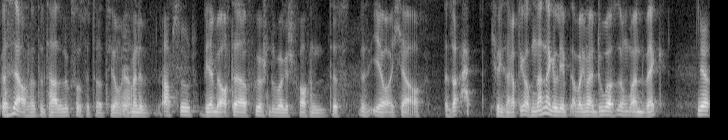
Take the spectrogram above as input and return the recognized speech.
Das ist ja auch eine totale Luxussituation. Ja, ich meine, absolut. Wir haben ja auch da früher schon drüber gesprochen, dass, dass ihr euch ja auch, ich will nicht sagen, habt ihr auseinandergelebt, aber ich meine, du warst irgendwann weg. Ja.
